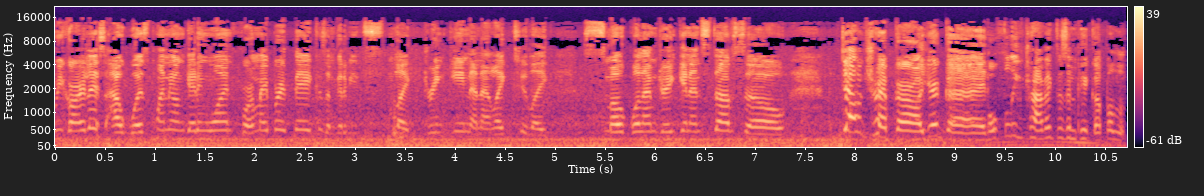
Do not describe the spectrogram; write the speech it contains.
Regardless, I was planning on getting one for my birthday because I'm going to be like drinking and I like to like smoke while I'm drinking and stuff. So don't trip girl. You're good. Hopefully traffic doesn't pick up a,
